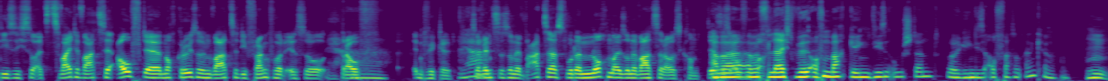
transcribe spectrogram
die sich so als zweite Warze auf der noch größeren Warze, die Frankfurt ist, so drauf entwickelt. Ja. So wenn du so eine Warze hast, wo dann nochmal so eine Warze rauskommt. Das ist Aber, aber vielleicht will Offenbach gegen diesen Umstand oder gegen diese Auffassung ankämpfen. Hm.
